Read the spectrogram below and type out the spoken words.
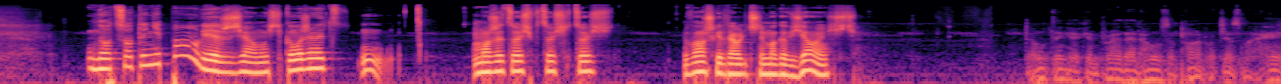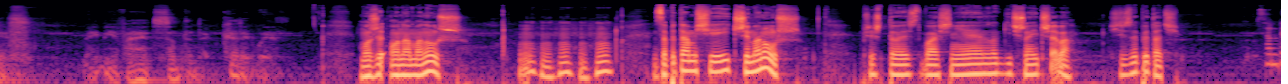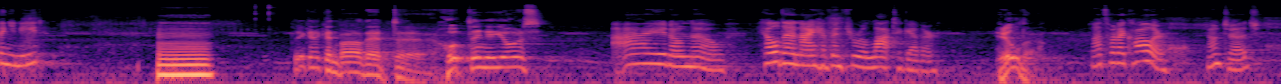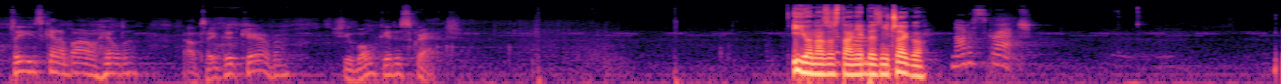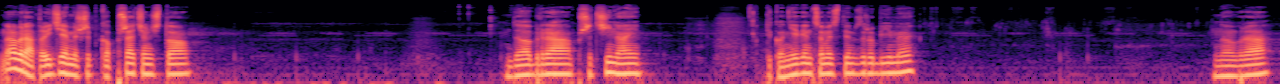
No co ty nie powiesz, ziomuś, tylko możemy... Może coś w coś, coś... Wąż hydrauliczny mogę wziąć. Don't think I can pry that hose apart with just my hands. Maybe if I had something to cut it with. Może ona ma nóż? Mhm, mhm, mhm. Zapytam się jej, czy ma nóż. Przecież to jest właśnie logiczne i trzeba się zapytać. Something you need? Mm, Think I can borrow that uh, hook thing of yours? I don't know. Hilda and I have been through a lot together. Hilda. That's what I call her. Don't judge. Please, can I borrow Hilda? I'll take good care of her. She won't get a scratch. I ona zostanie bez niczego. Not a scratch. Dobra, to idziemy szybko przeciąć to. Dobra, przecinaj. Tylko nie wiem, co my z tym zrobimy. Dobra.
